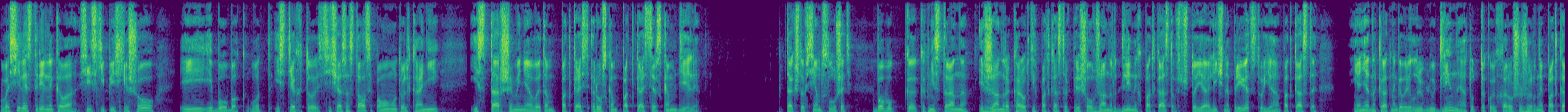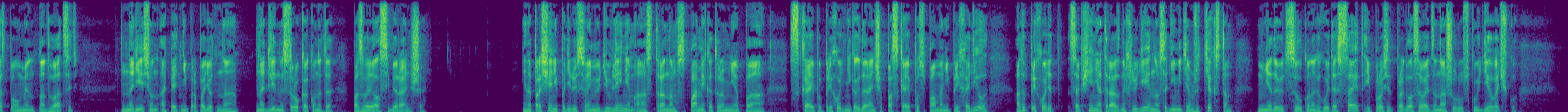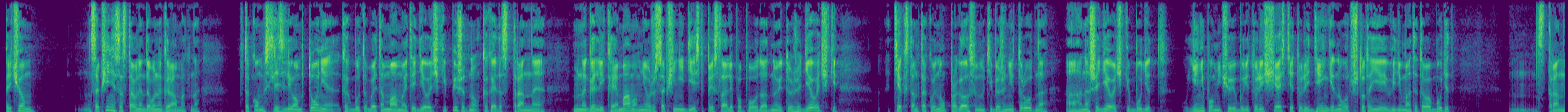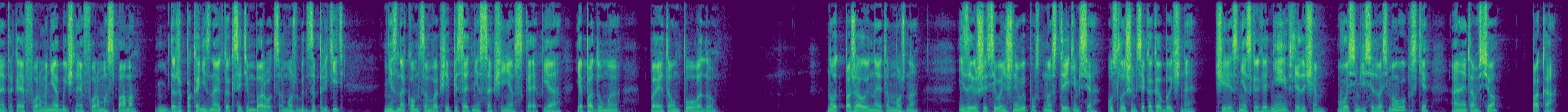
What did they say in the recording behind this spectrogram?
Василия Стрельникова, «Сиськи-письки шоу» и, и Бобок. Вот из тех, кто сейчас остался, по-моему, только они и старше меня в этом подкаст, русском подкастерском деле. Так что всем слушать. Бобук, как ни странно, из жанра коротких подкастов перешел в жанр длинных подкастов, что я лично приветствую. Я подкасты, я неоднократно говорил, люблю длинные, а тут такой хороший жирный подкаст, по-моему, минут на 20. Надеюсь, он опять не пропадет на, на длинный срок, как он это позволял себе раньше. И на прощание поделюсь своим удивлением о странном спаме, который мне по скайпу приходит. Никогда раньше по скайпу спама не приходило. А тут приходят сообщения от разных людей, но с одним и тем же текстом. Мне дают ссылку на какой-то сайт и просят проголосовать за нашу русскую девочку. Причем сообщение составлено довольно грамотно. В таком слезливом тоне, как будто бы это мама этой девочки пишет, но какая-то странная многоликая мама. Мне уже сообщение 10 прислали по поводу одной и той же девочки. Текст там такой, ну, проголосуй, ну, тебе же не трудно. А нашей девочке будет, я не помню, что ей будет, то ли счастье, то ли деньги. Ну, вот что-то ей, видимо, от этого будет. Странная такая форма, необычная форма спама. Даже пока не знаю, как с этим бороться. Может быть, запретить незнакомцам вообще писать мне сообщения в Skype. Я, я подумаю по этому поводу. Ну вот, пожалуй, на этом можно и завершить сегодняшний выпуск. Мы встретимся, услышимся, как обычно, через несколько дней в следующем 88-м выпуске. А на этом все. Пока.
